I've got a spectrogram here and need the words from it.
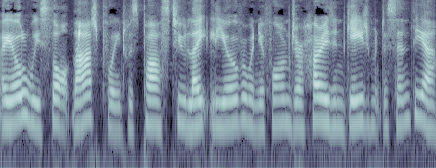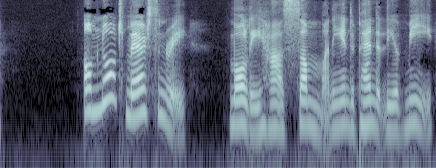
I always thought that point was passed too lightly over when you formed your hurried engagement to Cynthia. I'm not mercenary. Molly has some money independently of me,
